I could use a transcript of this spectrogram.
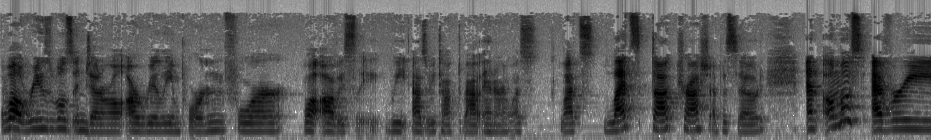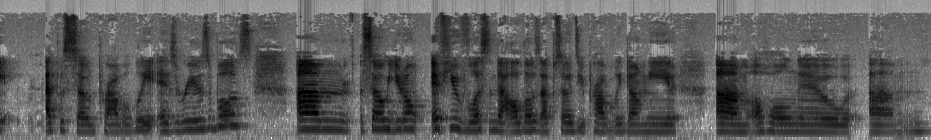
well, reusables in general are really important for, well, obviously, we, as we talked about in our let's, let's, let's talk trash episode, and almost every episode probably is reusables. Um, so you don't, if you've listened to all those episodes, you probably don't need, um, a whole new, um,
